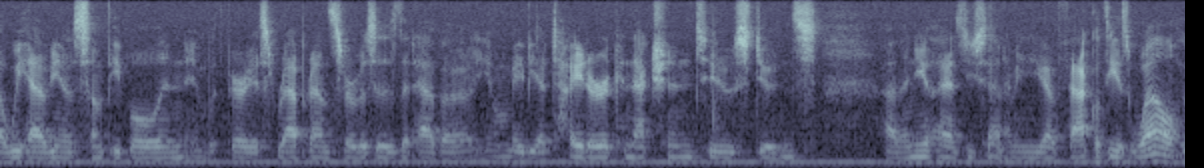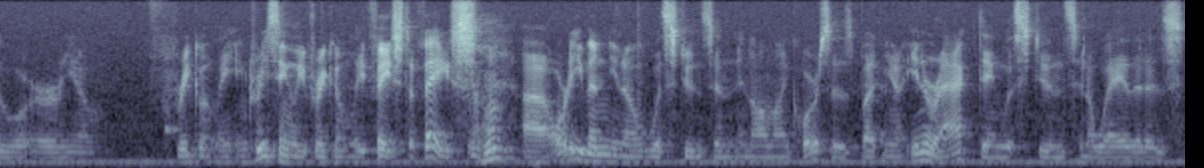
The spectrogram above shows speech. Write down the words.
Uh, we have you know some people in, in with various wraparound services that have a you know maybe a tighter connection to students. Uh, then you, as you said, I mean, you have faculty as well who are you know frequently, increasingly frequently, face to face, or even you know with students in, in online courses. But you know, interacting with students in a way that is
